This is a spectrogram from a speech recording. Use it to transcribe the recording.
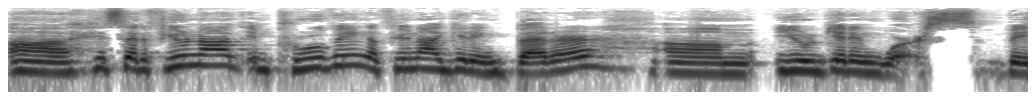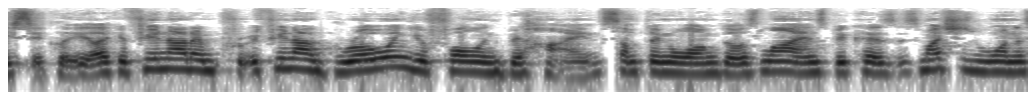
uh, he said, if you're not improving, if you're not getting better, um, you're getting worse, basically. Like if you're not imp- if you're not growing, you're falling behind, something along those lines. Because as much as we want to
